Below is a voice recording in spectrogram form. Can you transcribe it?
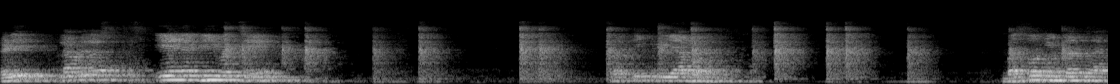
રેડી એટલે આપણે લખશું. A અને b વચ્ચે પ્રતિક્રિયા બળ. 200 ન્યૂટન થાય.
